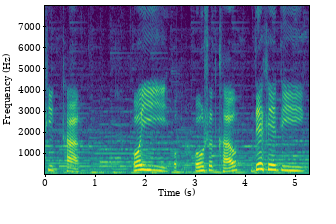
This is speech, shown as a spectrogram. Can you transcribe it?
ঠিকঠাক। ওই, ঔষধ খাও দেখে ঠিক।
